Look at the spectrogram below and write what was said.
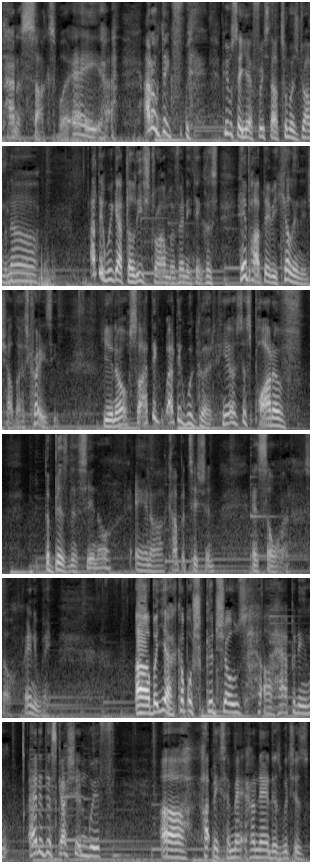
kind of sucks. But hey, I don't think people say, yeah, freestyle too much drama. No, I think we got the least drama, if anything, because hip hop they be killing each other. It's crazy, you know. So I think I think we're good. You know, it's just part of the business, you know, and uh, competition and so on. So anyway. Uh, but yeah, a couple good shows are happening I had a discussion with uh, Hernandez, which is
